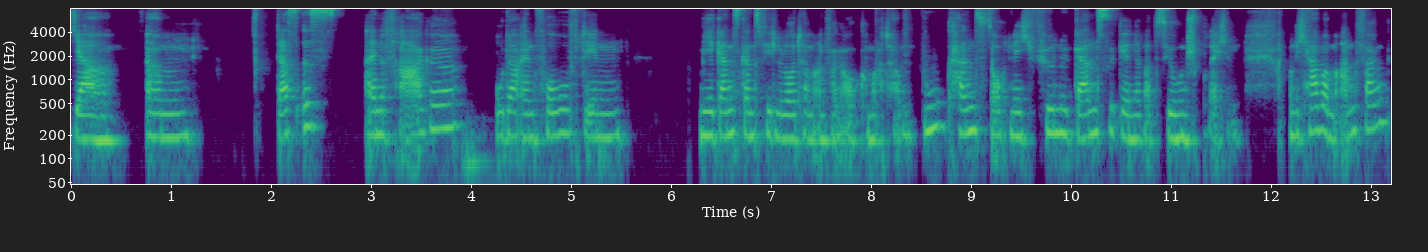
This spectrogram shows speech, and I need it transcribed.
Ja, ähm, das ist eine Frage oder ein Vorwurf, den mir ganz, ganz viele Leute am Anfang auch gemacht haben. Du kannst doch nicht für eine ganze Generation sprechen. Und ich habe am Anfang,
